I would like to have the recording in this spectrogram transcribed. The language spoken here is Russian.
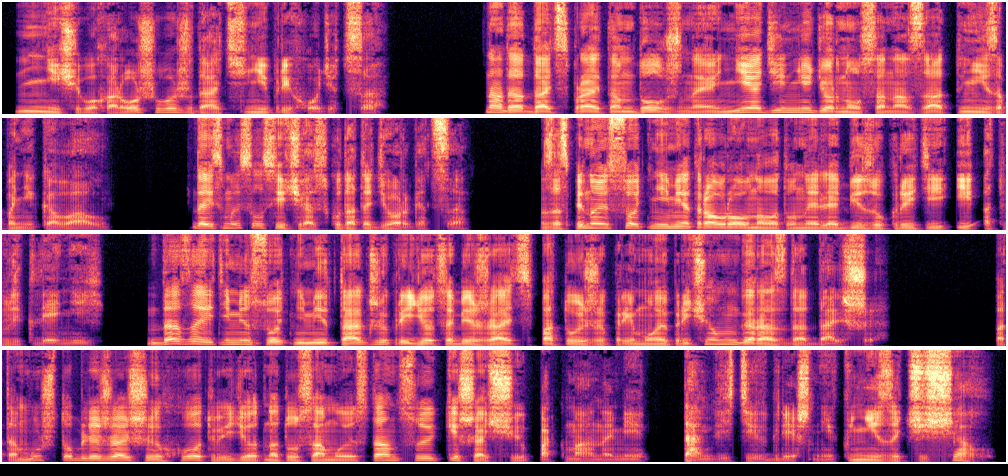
Ничего хорошего ждать не приходится. Надо отдать спрайтам должное, ни один не дернулся назад, не запаниковал. Да и смысл сейчас куда-то дергаться. За спиной сотни метров ровного туннеля без укрытий и ответвлений. Да за этими сотнями также придется бежать по той же прямой, причем гораздо дальше. Потому что ближайший ход ведет на ту самую станцию, кишащую пакманами. Там ведь их грешник не зачищал.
